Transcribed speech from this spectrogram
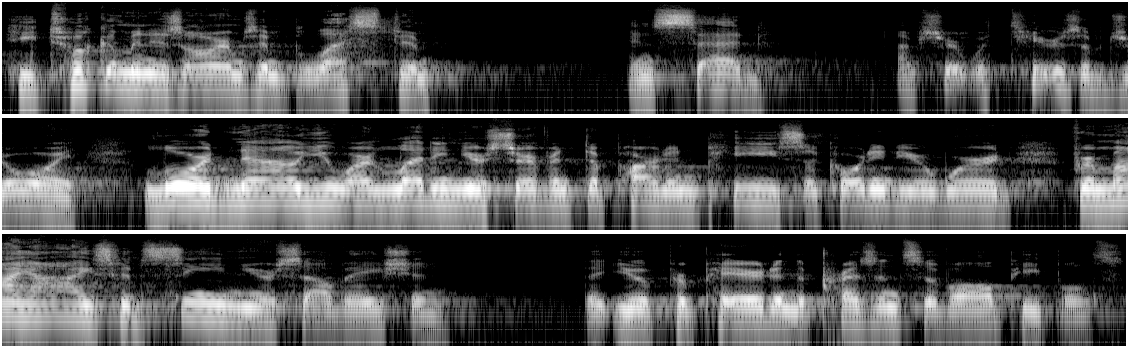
he took him in his arms and blessed him and said, I'm sure with tears of joy, Lord, now you are letting your servant depart in peace according to your word, for my eyes have seen your salvation, that you have prepared in the presence of all peoples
